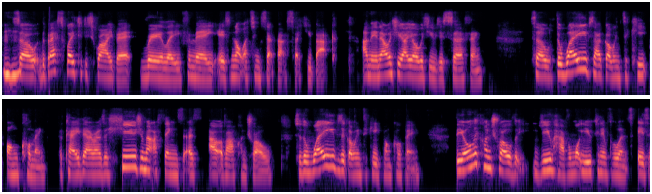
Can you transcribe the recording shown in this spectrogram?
mm-hmm. so the best way to describe it really for me is not letting setbacks set you back and the analogy I always use is surfing. So the waves are going to keep on coming. Okay. There is a huge amount of things that is out of our control. So the waves are going to keep on coming. The only control that you have and what you can influence is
